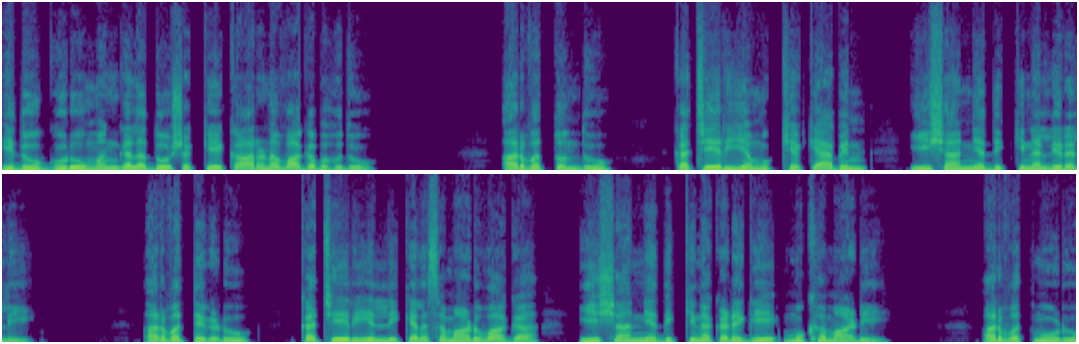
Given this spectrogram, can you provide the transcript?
ಇದು ಗುರು ಮಂಗಲ ದೋಷಕ್ಕೆ ಕಾರಣವಾಗಬಹುದು. ಅರವತ್ತೊಂದು, ಕಚೇರಿಯ ಮುಖ್ಯ ಕ್ಯಾಬಿನ್ ಈಶಾನ್ಯ ದಿಕ್ಕಿನಲ್ಲಿರಲಿ. ಅರವತ್ತೆಗಳು ಕಚೇರಿಯಲ್ಲಿ ಕೆಲಸ ಮಾಡುವಾಗ ಈಶಾನ್ಯ ದಿಕ್ಕಿನ ಕಡೆಗೆ ಮುಖ ಮಾಡಿ. ಅರವತ್ಮೂರು,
